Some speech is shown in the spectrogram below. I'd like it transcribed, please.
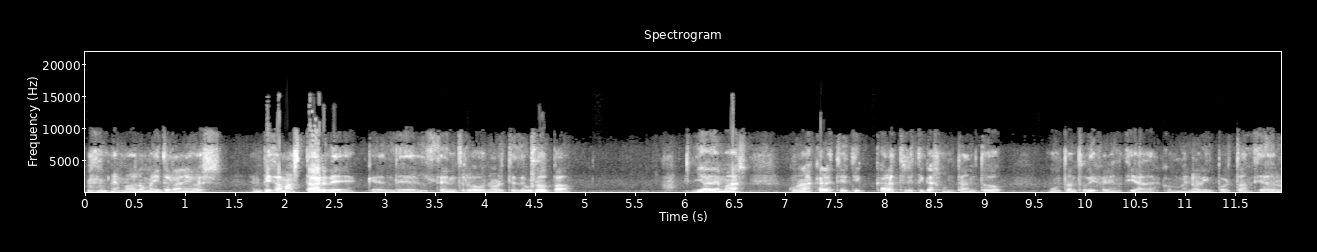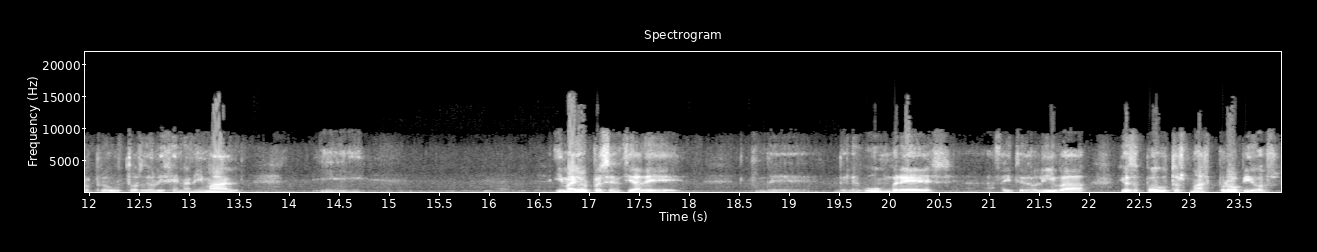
El modelo mediterráneo es, empieza más tarde que el del centro norte de Europa y además con unas características un tanto, un tanto diferenciadas, con menor importancia de los productos de origen animal y, y mayor presencia de, legumbres, aceite de oliva y otros productos más propios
